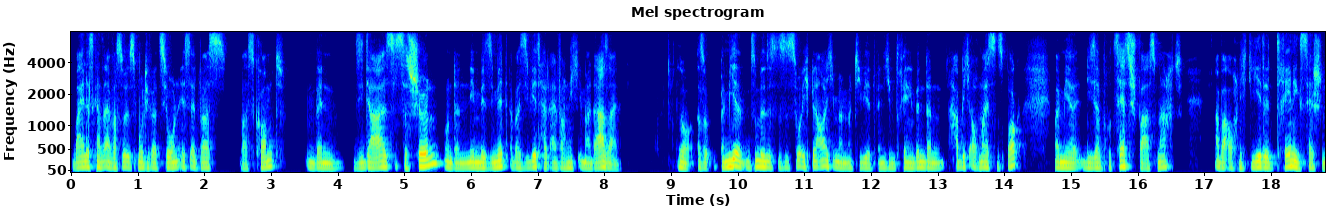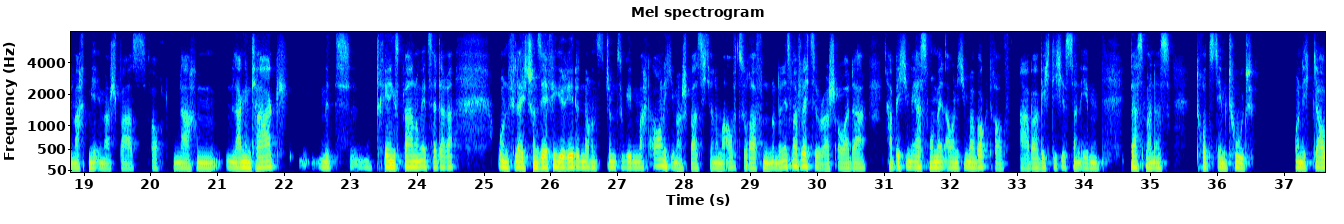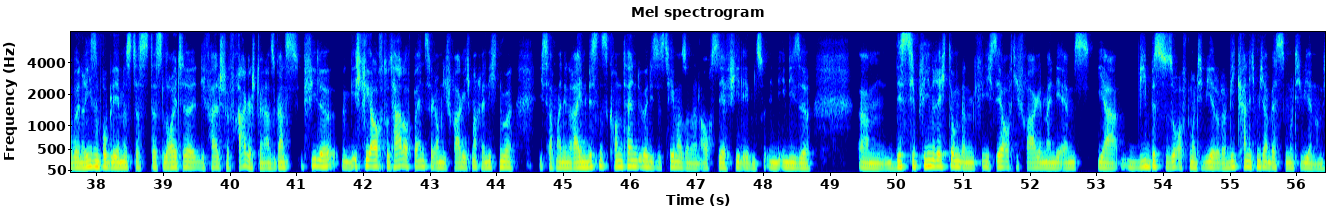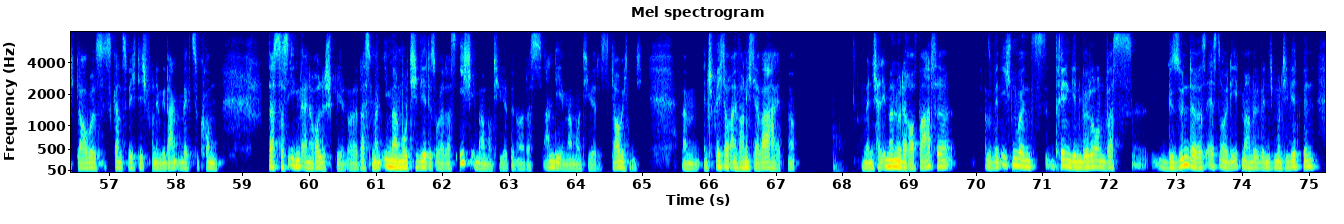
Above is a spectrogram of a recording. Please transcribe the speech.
Weil es ganz einfach so ist, Motivation ist etwas, was kommt. Und wenn sie da ist, ist das schön und dann nehmen wir sie mit, aber sie wird halt einfach nicht immer da sein. So, also bei mir zumindest ist es so, ich bin auch nicht immer motiviert. Wenn ich im Training bin, dann habe ich auch meistens Bock, weil mir dieser Prozess Spaß macht aber auch nicht jede Trainingssession macht mir immer Spaß. Auch nach einem langen Tag mit Trainingsplanung etc. Und vielleicht schon sehr viel geredet, noch ins Gym zu gehen, macht auch nicht immer Spaß, sich da nochmal aufzuraffen. Und dann ist man vielleicht zur Rush Hour da. Habe ich im ersten Moment auch nicht immer Bock drauf. Aber wichtig ist dann eben, dass man es trotzdem tut. Und ich glaube, ein Riesenproblem ist, dass, dass Leute die falsche Frage stellen. Also ganz viele, ich kriege auch total oft bei Instagram die Frage, ich mache ja nicht nur, ich sag mal, den reinen Wissenscontent über dieses Thema, sondern auch sehr viel eben zu, in, in diese ähm, Disziplinrichtung. Dann kriege ich sehr oft die Frage in meinen DMs, ja, wie bist du so oft motiviert oder wie kann ich mich am besten motivieren? Und ich glaube, es ist ganz wichtig, von dem Gedanken wegzukommen, dass das irgendeine Rolle spielt oder dass man immer motiviert ist oder dass ich immer motiviert bin oder dass Andi immer motiviert ist. Glaube ich nicht. Ähm, entspricht auch einfach nicht der Wahrheit. Ne? Und wenn ich halt immer nur darauf warte, also wenn ich nur ins Training gehen würde und was gesünderes essen oder Diät machen würde, wenn ich motiviert bin,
